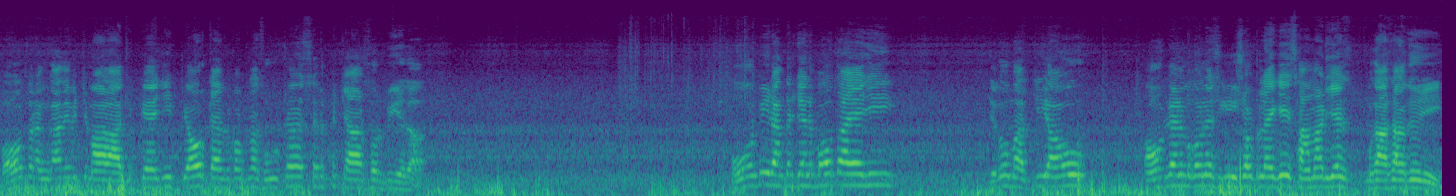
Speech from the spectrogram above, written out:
ਬਹੁਤ ਰੰਗਾਂ ਦੇ ਵਿੱਚ ਮਾਲ ਆ ਚੁੱਕਿਆ ਹੈ ਜੀ, ਪਿਓਰ ਕੈਮਰ ਕਾਟਨ ਦਾ ਸੂਟ ਸਿਰਫ 400 ਰੁਪਏ ਦਾ। ਹੋਰ ਵੀ ਰੰਗ ਡਿਜ਼ਾਈਨ ਬਹੁਤ ਆਇਆ ਜੀ। ਜਦੋਂ ਮਰਜ਼ੀ ਆਓ ਆਨਲਾਈਨ ਮੰਗਾਉਣੇ ਸਕਰੀਨਸ਼ਾਟ ਲੈ ਕੇ ਸਾਮਾ ਡਿਜ਼ਾਈਨ ਮੰਗਾ ਸਕਦੇ ਹੋ ਜੀ।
